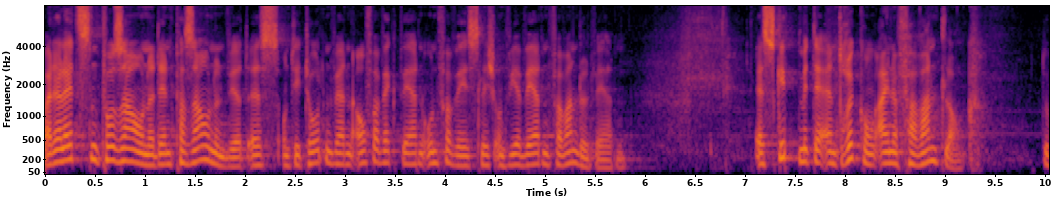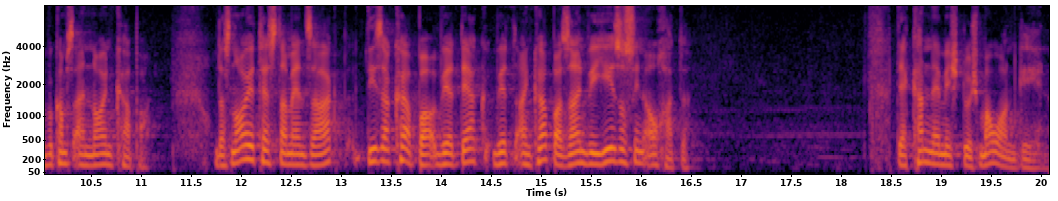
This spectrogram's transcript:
Bei der letzten Posaune, denn Posaunen wird es und die Toten werden auferweckt werden, unverweslich und wir werden verwandelt werden. Es gibt mit der Entrückung eine Verwandlung. Du bekommst einen neuen Körper. Und das Neue Testament sagt, dieser Körper wird, der, wird ein Körper sein, wie Jesus ihn auch hatte. Der kann nämlich durch Mauern gehen.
